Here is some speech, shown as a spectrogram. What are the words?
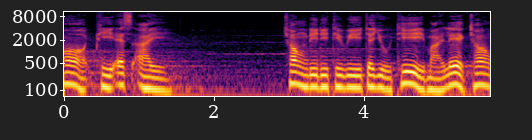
ห้อ PSI ช่องดีดีทีวีจะอยู่ที่หมายเลขช่อง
